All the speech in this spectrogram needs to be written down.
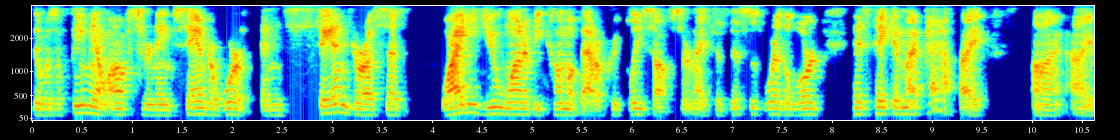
there was a female officer named Sandra Worth, and Sandra said, "Why did you want to become a Battle Creek police officer?" And I said, "This is where the Lord has taken my path. I, I, I,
